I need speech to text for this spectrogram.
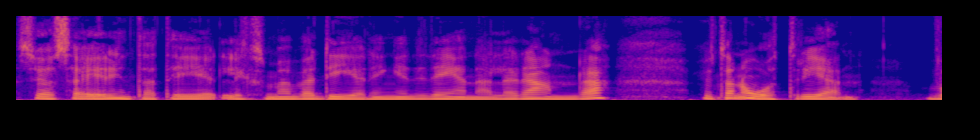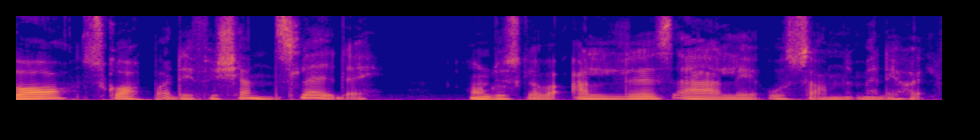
Så jag säger inte att det är liksom en värdering i det ena eller det andra. Utan återigen, vad skapar det för känsla i dig? Om du ska vara alldeles ärlig och sann med dig själv.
